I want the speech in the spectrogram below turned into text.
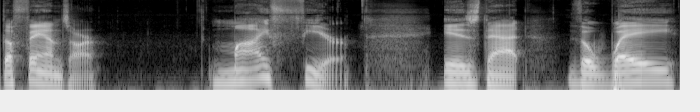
the fans are. My fear is that the way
